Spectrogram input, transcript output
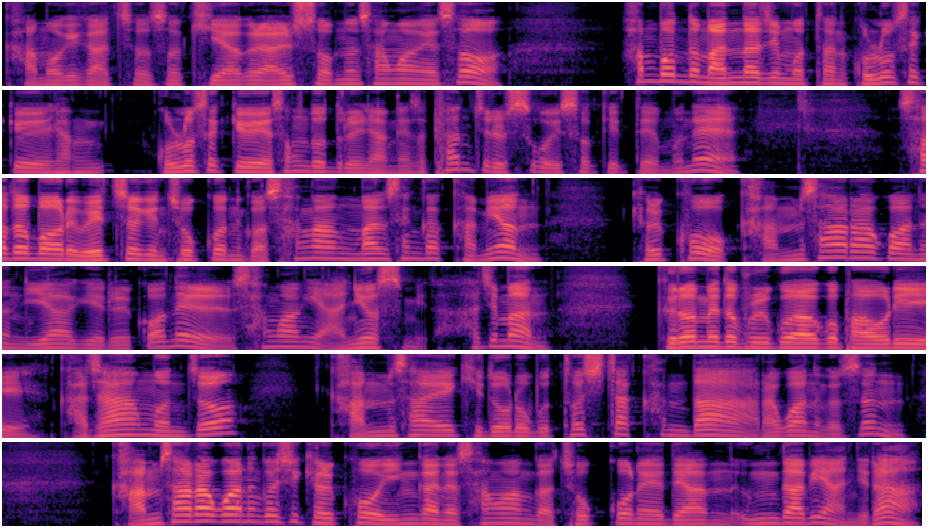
감옥에 갇혀서 기약을 알 수 없는 상황에서 한 번도 만나지 못한 골로새 교회 향 골로새 교회 성도들을 향해서 편지를 쓰고 있었기 때문에 사도 바울의 외적인 조건과 상황만 생각하면 결코 감사라고 하는 이야기를 꺼낼 상황이 아니었습니다. 하지만 그럼에도 불구하고 바울이 가장 먼저 감사의 기도로부터 시작한다라고 하는 것은 감사라고 하는 것이 결코 인간의 상황과 조건에 대한 응답이 아니라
